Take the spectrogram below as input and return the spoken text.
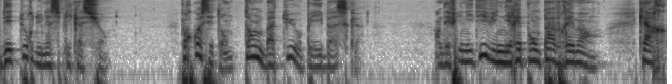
détour d'une explication. Pourquoi s'est-on tant battu au Pays basque? En définitive, il n'y répond pas vraiment, car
